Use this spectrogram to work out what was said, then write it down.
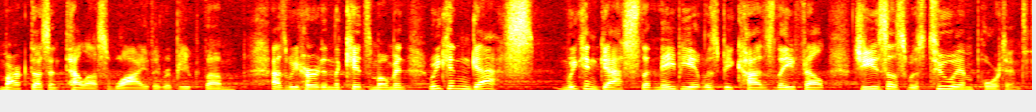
Mark doesn't tell us why they rebuked them. As we heard in the kids' moment, we can guess. We can guess that maybe it was because they felt Jesus was too important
